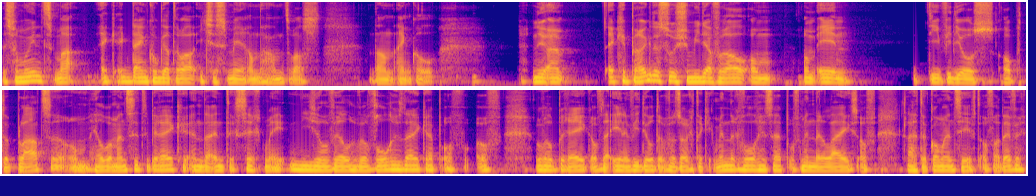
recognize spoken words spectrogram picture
het is vermoeiend, maar ik, ik denk ook dat er wel ietsjes meer aan de hand was dan enkel. Nu, uh, ik gebruik de social media vooral om, om één, die video's op te plaatsen om heel veel mensen te bereiken. En dat interesseert mij niet zoveel hoeveel volgers dat ik heb of, of hoeveel bereik. Of dat ene video ervoor zorgt dat ik minder volgers heb of minder likes of slechte comments heeft of whatever.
